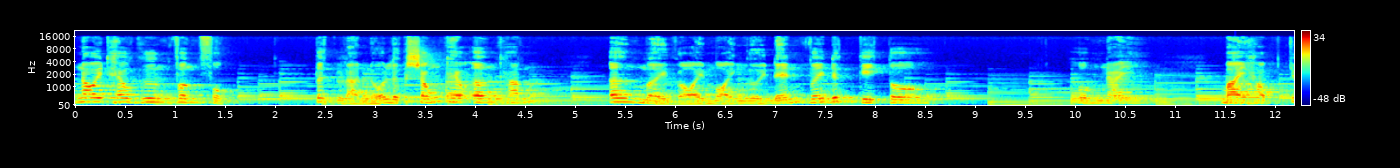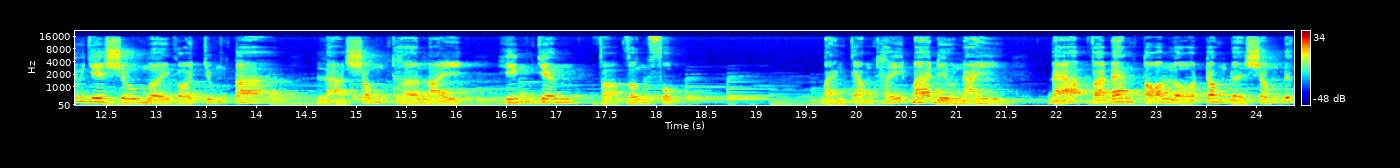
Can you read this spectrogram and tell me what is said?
noi theo gương vân phục tức là nỗ lực sống theo ơn thánh ơn mời gọi mọi người đến với Đức Kitô. Hôm nay, bài học Chúa Giêsu mời gọi chúng ta là sống thờ lạy, hiến dân và vân phục. Bạn cảm thấy ba điều này đã và đang tỏ lộ trong đời sống đức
